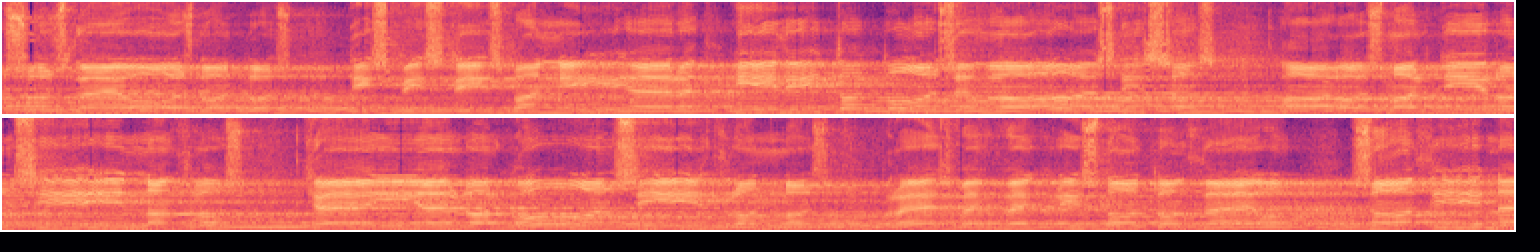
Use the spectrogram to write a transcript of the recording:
καρπόσος Θεός δότος, της πιστής πανίερε, ιδίτατος ευλάστησας, άρος μαρτύρων σύνανθλος και ιεραρχών σύγχρονος, πρέσβευε Χριστό το Θεό, σωθήνε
